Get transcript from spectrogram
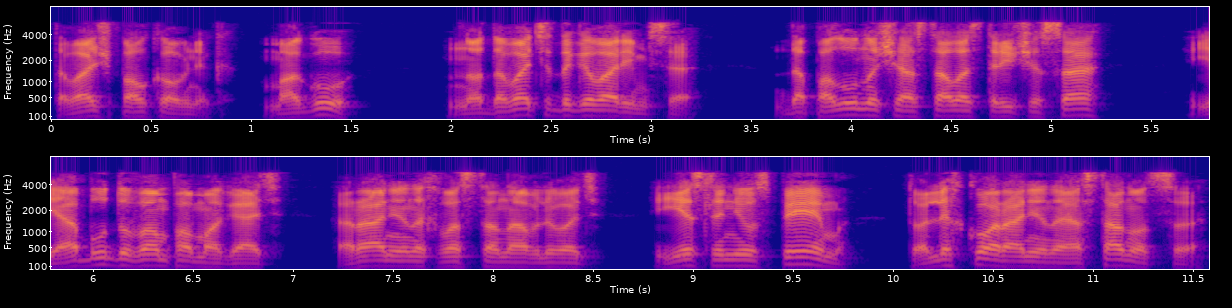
Товарищ полковник, могу, но давайте договоримся. До полуночи осталось три часа, я буду вам помогать, раненых восстанавливать. Если не успеем, то легко раненые останутся.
